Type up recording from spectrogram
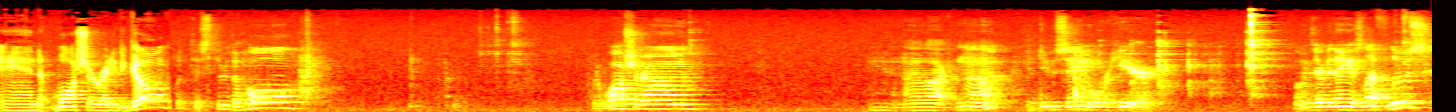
and washer ready to go. Put this through the hole. Put a washer on. And a nylock nut. Do the same over here. As long as everything is left loose,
